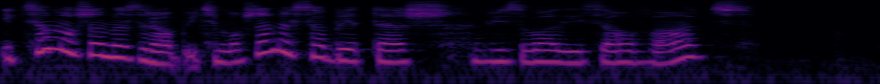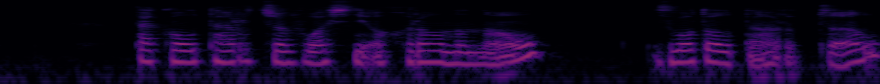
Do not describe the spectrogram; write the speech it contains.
I co możemy zrobić? Możemy sobie też wizualizować taką tarczę właśnie ochronną, złotą tarczę,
